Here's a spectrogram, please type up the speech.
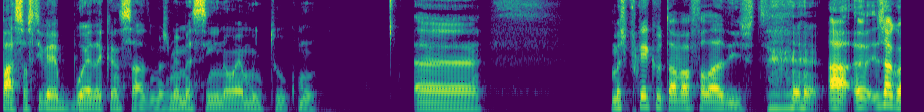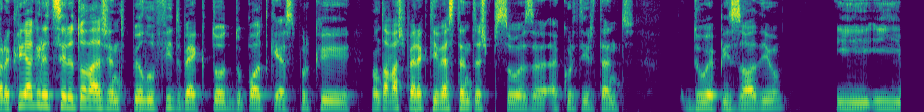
Pá, só se estiver boeda cansado, mas mesmo assim não é muito comum. Ah, Mas porquê é que eu estava a falar disto? ah, ah, já agora, queria agradecer a toda a gente pelo feedback todo do podcast, porque não estava à espera que tivesse tantas pessoas a, a curtir tanto do episódio e, e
